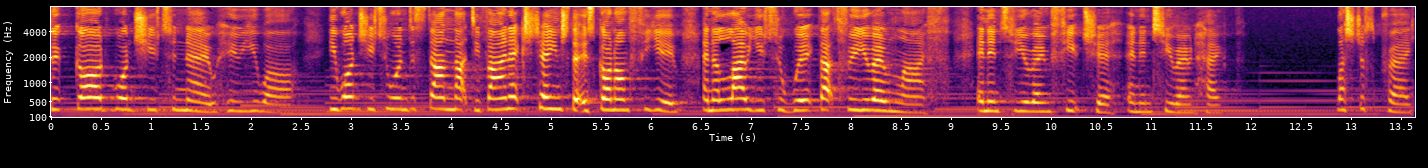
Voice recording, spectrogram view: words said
that God wants you to know who you are. He wants you to understand that divine exchange that has gone on for you and allow you to work that through your own life and into your own future and into your own hope. Let's just pray.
